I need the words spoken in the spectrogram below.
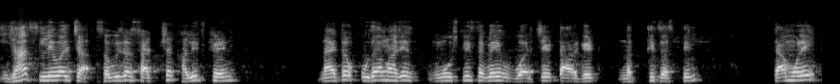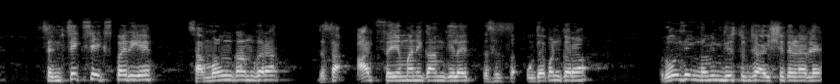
ह्याच लेवलच्या सव्वीस हजार साठच्या खालीच खेळेन. नाहीतर उद्या माझे मोस्टली सगळे वरचे टार्गेट नक्कीच असतील. त्यामुळे सेन्सेक्सची एक्सपायरी आहे. सांभाळून काम करा. जसं आज संयमाने काम केलंय तसं उद्या पण करा. रोज एक नवीन दिवस तुमच्या आयुष्यात येणार आहे.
